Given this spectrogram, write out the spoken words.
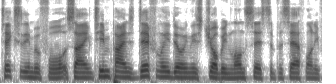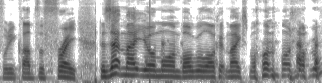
texted in before saying Tim Paine's definitely doing this job in Launceston for South Lonnie Footy Club for free. Does that make your mind boggle like it makes my mind boggle?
